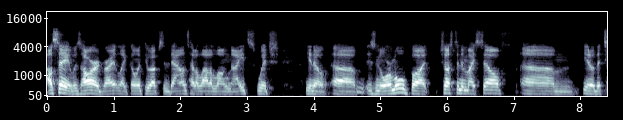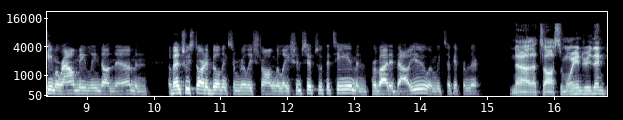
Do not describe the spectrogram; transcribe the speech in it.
I'll say it was hard, right? Like going through ups and downs, had a lot of long nights, which, you know, um, is normal. But Justin and myself, um, you know, the team around me leaned on them and eventually started building some really strong relationships with the team and provided value. And we took it from there. No, that's awesome. Well, Andrew, then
